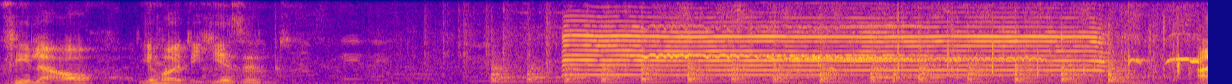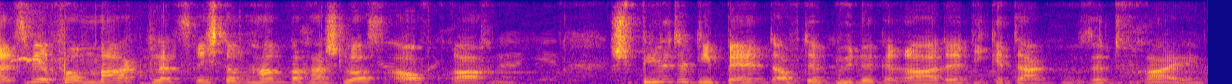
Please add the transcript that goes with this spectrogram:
viele auch, die heute hier sind. Als wir vom Marktplatz Richtung Hambacher Schloss aufbrachen, spielte die Band auf der Bühne gerade Die Gedanken sind frei.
